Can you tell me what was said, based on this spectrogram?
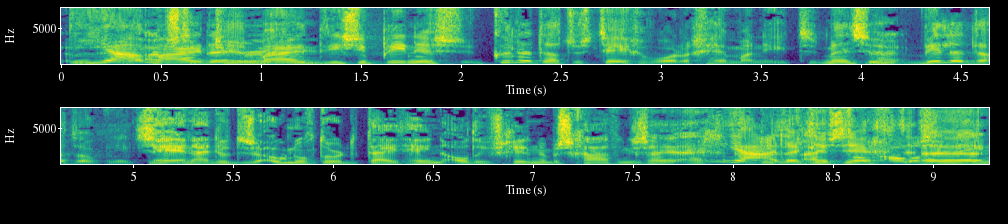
eh, Ja, maar, de, maar in- disciplines kunnen dat dus tegenwoordig helemaal niet. Mensen Nee. willen dat ook niet zien. Nee, en hij doet dus ook nog door de tijd heen al die verschillende beschavingen. Dus hij eigenlijk Ja, doet- dat je hij zegt, alles eh,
